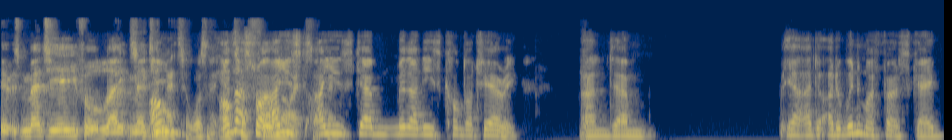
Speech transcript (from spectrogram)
it was medieval, late it's medieval. meta, wasn't it? You oh, that's right. I four used knights, I used um, Milanese condottieri, Yeah. and um, yeah, I had, I had a win in my first game.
